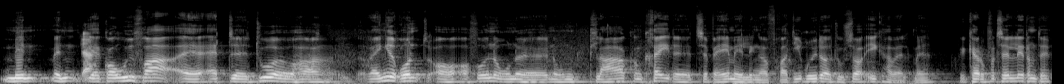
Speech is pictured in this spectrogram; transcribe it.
Men, men ja. jeg går ud fra, øh, at øh, du jo har ringet rundt og, og fået nogle, øh, nogle klare, konkrete tilbagemeldinger fra de ryttere, du så ikke har valgt med. Kan du fortælle lidt om det?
